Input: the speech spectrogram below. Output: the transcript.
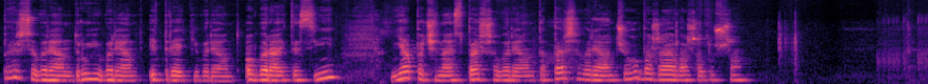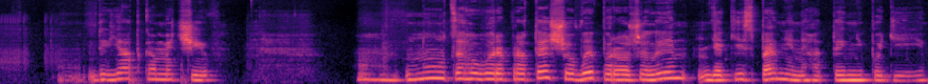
Перший варіант, другий варіант і третій варіант. Обирайте свій. Я починаю з першого варіанту. Перший варіант, чого бажає ваша душа? Дев'ятка мечів. Ну, це говорить про те, що ви пережили якісь певні негативні події.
